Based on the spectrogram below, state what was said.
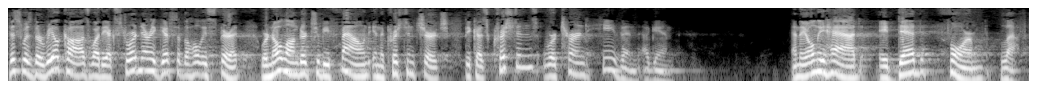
This was the real cause why the extraordinary gifts of the Holy Spirit were no longer to be found in the Christian church because Christians were turned heathen again. And they only had a dead form left.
